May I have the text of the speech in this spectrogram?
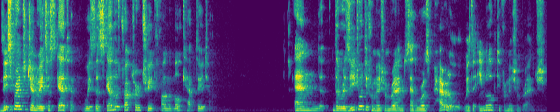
This branch generates a skeleton with the skeletal structure retrieved from the mocap data and the residual deformation branch that works parallel with the envelope deformation branch.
